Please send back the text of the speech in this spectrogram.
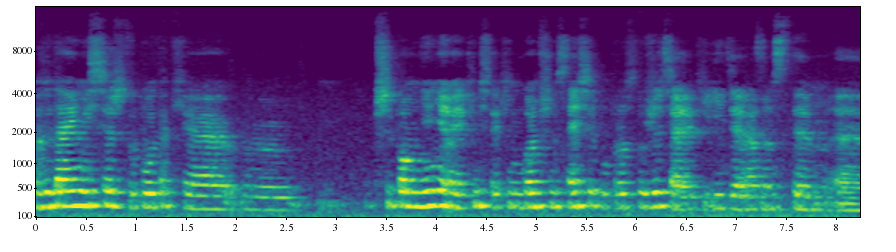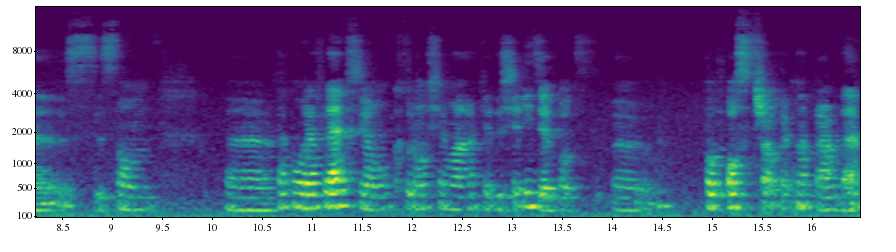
Wydaje mi się, że to było takie y, przypomnienie o jakimś takim głębszym sensie po prostu życia, jaki idzie razem z tym, y, z, z tą y, taką refleksją, którą się ma, kiedy się idzie pod, pod ostrzał tak naprawdę.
